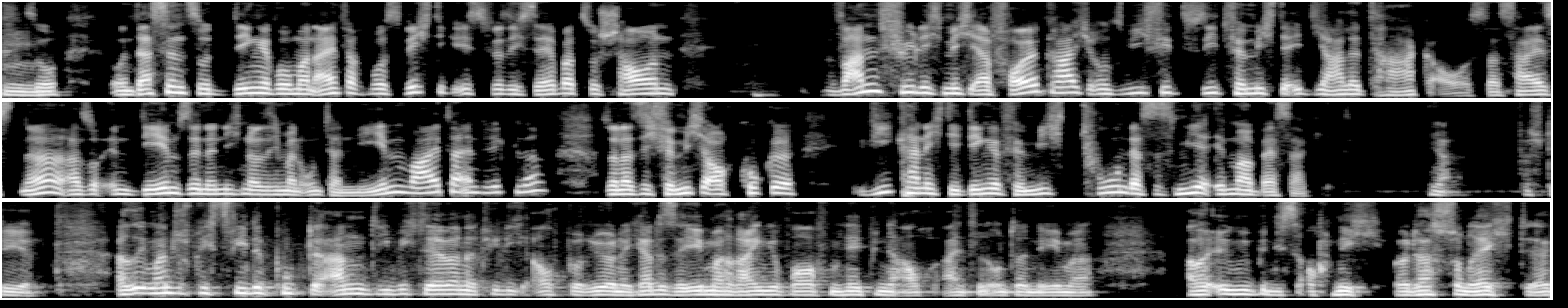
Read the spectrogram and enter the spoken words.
Mhm. So. Und das sind so Dinge, wo man einfach, wo es wichtig ist, für sich selber zu schauen, wann fühle ich mich erfolgreich und wie viel sieht für mich der ideale Tag aus. Das heißt, ne, also in dem Sinne nicht nur, dass ich mein Unternehmen weiterentwickle, sondern dass ich für mich auch gucke, wie kann ich die Dinge für mich tun, dass es mir immer besser geht. Ja, verstehe. Also ich meine, du sprichst viele Punkte an, die mich selber natürlich auch berühren. Ich hatte es ja eben mal reingeworfen, hey, ich bin ja auch Einzelunternehmer, aber irgendwie bin ich es auch nicht. Aber du hast schon recht. Ja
